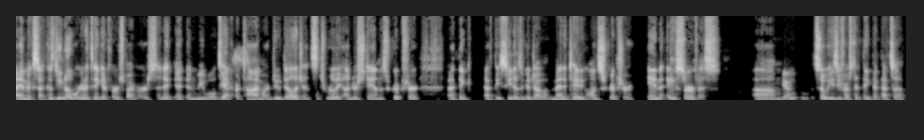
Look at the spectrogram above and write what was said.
I am excited because you know we're going to take it verse by verse, and it, it and we will take yes. our time, our due diligence to really understand the scripture. And I think FBC does a good job of meditating on scripture in a service. Um, yeah. So easy for us to think that that's a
